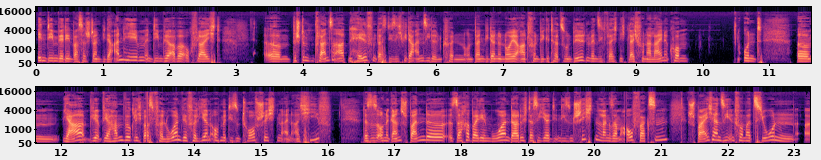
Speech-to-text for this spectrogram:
Indem wir den Wasserstand wieder anheben, indem wir aber auch vielleicht ähm, bestimmten Pflanzenarten helfen, dass die sich wieder ansiedeln können und dann wieder eine neue Art von Vegetation bilden, wenn sie vielleicht nicht gleich von alleine kommen. Und ähm, ja, wir, wir haben wirklich was verloren. Wir verlieren auch mit diesen Torfschichten ein Archiv. Das ist auch eine ganz spannende Sache bei den Mooren. Dadurch, dass sie ja in diesen Schichten langsam aufwachsen, speichern sie Informationen äh,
